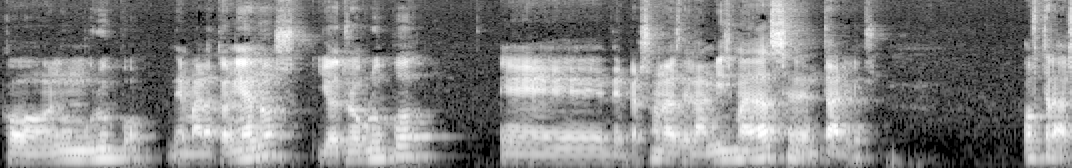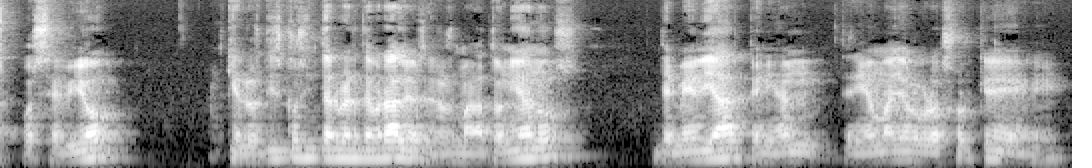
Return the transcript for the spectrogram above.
con un grupo de maratonianos y otro grupo eh, de personas de la misma edad sedentarios. Ostras, pues se vio que los discos intervertebrales de los maratonianos de media tenían, tenían mayor grosor que,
